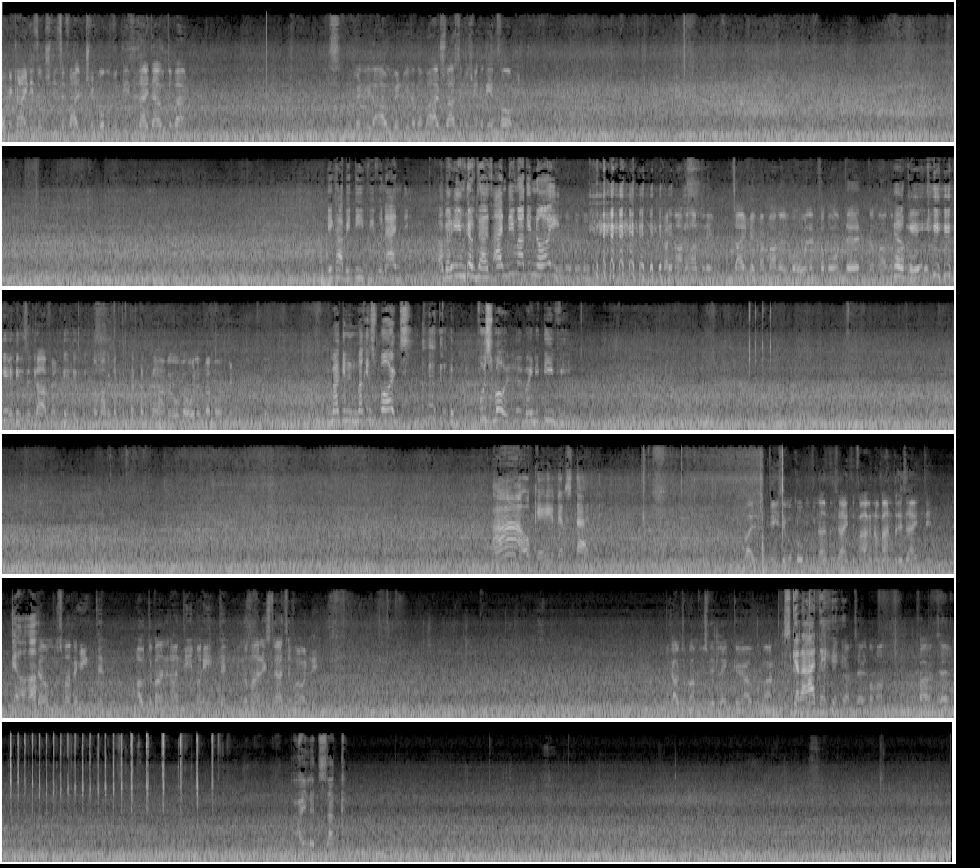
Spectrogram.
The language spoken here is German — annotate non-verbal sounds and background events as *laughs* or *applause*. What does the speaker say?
kommen keine, sonst diese falsch, wir kommen von dieser Seite Autobahn. Und wenn wieder, au- wenn wieder Normalstraße muss wieder gehen vorne. Ich habe TV von Andy. Aber immer das. Andy mag ihn neu. *laughs* kann machen andere Zeichen, kann machen Überholen verboten, kann machen. Okay. Diese Tafel. Kann machen tak, tak, tak, tak, dann haben wir Überholen verboten. mag ihn, mag ihn Sports. *laughs* Fußball. Meine TV. Verstand. Weil diese, die kommen von der anderen Seite, fahren auf andere Seite. Ja. Da muss man hinten. Autobahn an, die immer hinten und normale Straße vorne. Und Autobahn muss nicht lenken, Autobahn Ist gerade. kann selber machen. Fahren selber. it suck.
